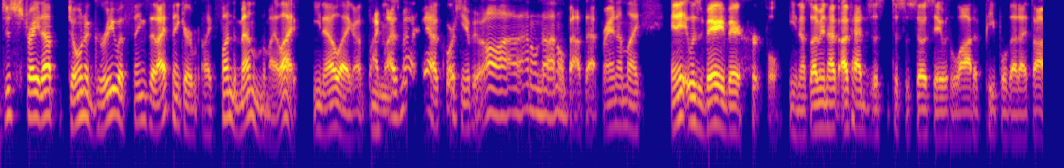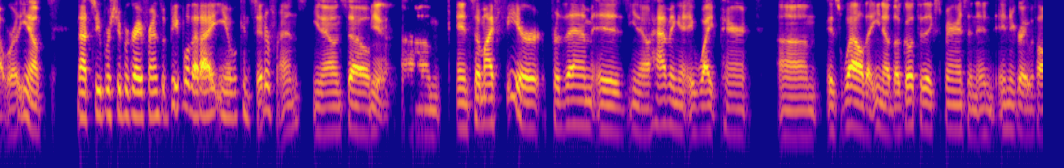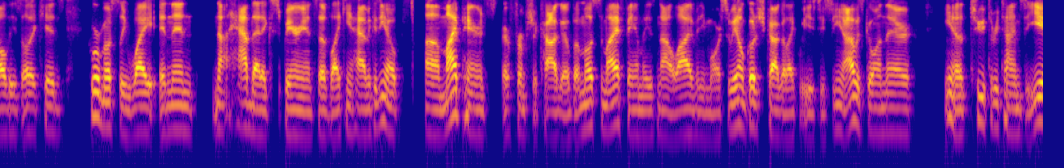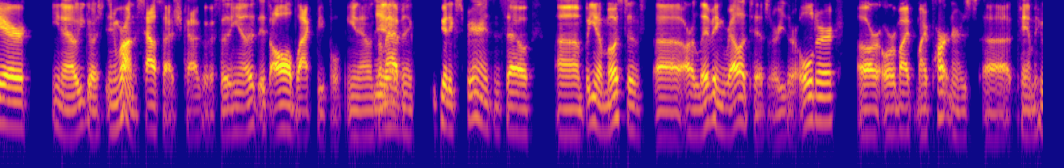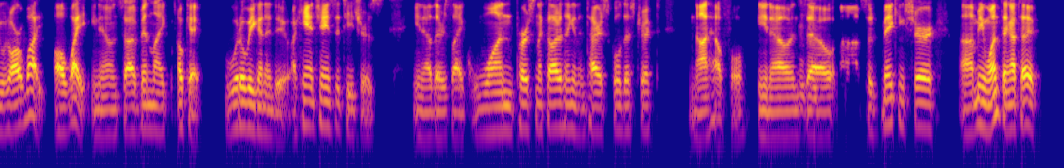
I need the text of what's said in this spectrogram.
just straight up don't agree with things that I think are like fundamental to my life. You know, like uh, Black mm-hmm. Lives Matter. Yeah, of course. You know, people, oh, I, don't know, I don't know about that, brand. I'm like, and it was very, very hurtful. You know, so I mean, I've I've had to just disassociate with a lot of people that I thought were, you know, not super super great friends with people that I you know consider friends. You know, and so yeah, um, and so my fear for them is you know having a, a white parent um as well that you know they'll go through the experience and, and integrate with all these other kids who are mostly white and then not have that experience of like you have because you know uh, my parents are from chicago but most of my family is not alive anymore. So we don't go to chicago like we used to. So you know i was going there you know two three times a year you know you go and we're on the south side of chicago. So you know it's, it's all black people you know and so yeah. i'm having a good experience. And so um, but you know most of uh, our living relatives are either older or or my my partner's uh, family who are white all white you know and so i've been like okay what are we going to do? I can't change the teachers you know there's like one person of color thing in the entire school district not helpful you know and mm-hmm. so uh, so making sure uh, i mean one thing i'll tell you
